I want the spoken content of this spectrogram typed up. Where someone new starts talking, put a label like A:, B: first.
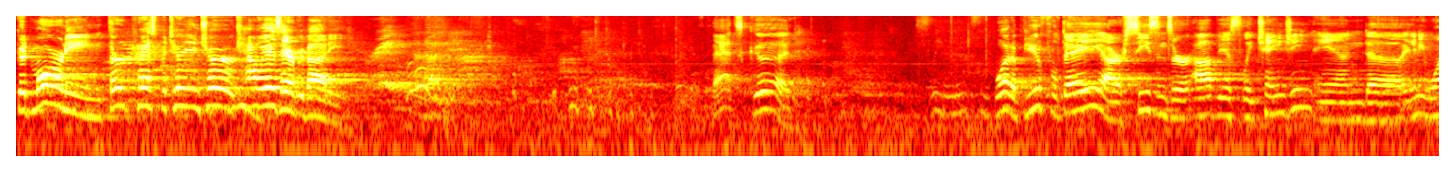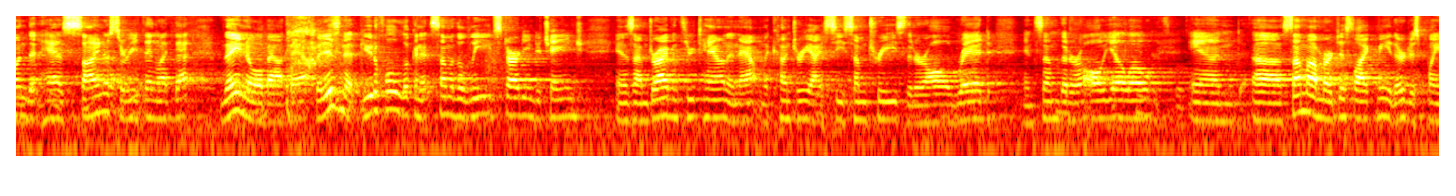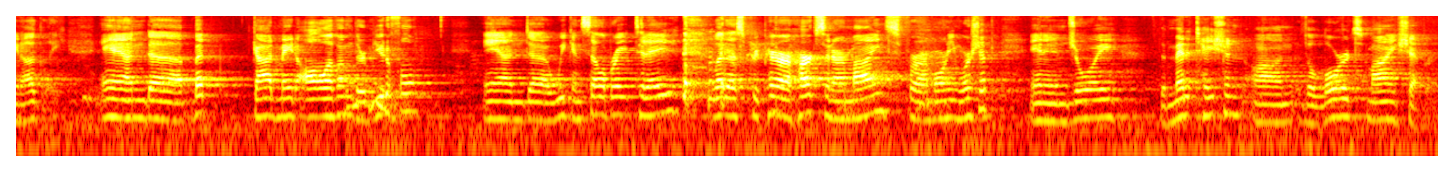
A: Good morning, Third Presbyterian Church. How is everybody? That's good. What a beautiful day. Our seasons are obviously changing, and uh, anyone that has sinus or anything like that, they know about that. But isn't it beautiful looking at some of the leaves starting to change? And as I'm driving through town and out in the country, I see some trees that are all red and some that are all yellow. And uh, some of them are just like me, they're just plain ugly. And, uh, but God made all of them, they're beautiful. And uh, we can celebrate today. Let us prepare our hearts and our minds for our morning worship and enjoy the meditation on the Lord's my shepherd.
